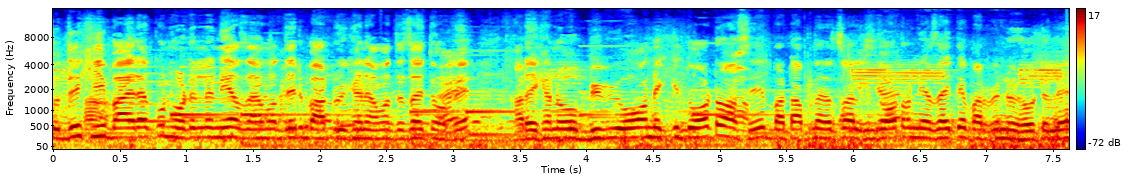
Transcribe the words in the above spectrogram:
তো দেখি বাইরে কোন হোটেলে নিয়ে যায় আমাদের বাট ওইখানে আমাদের যাইতে হবে। আর এখানেও অনেক কিন্তু অটো আছে বাট আপনারা চাল কিন্তু অটো নিয়ে যাইতে পারবেন ওই হোটেলে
